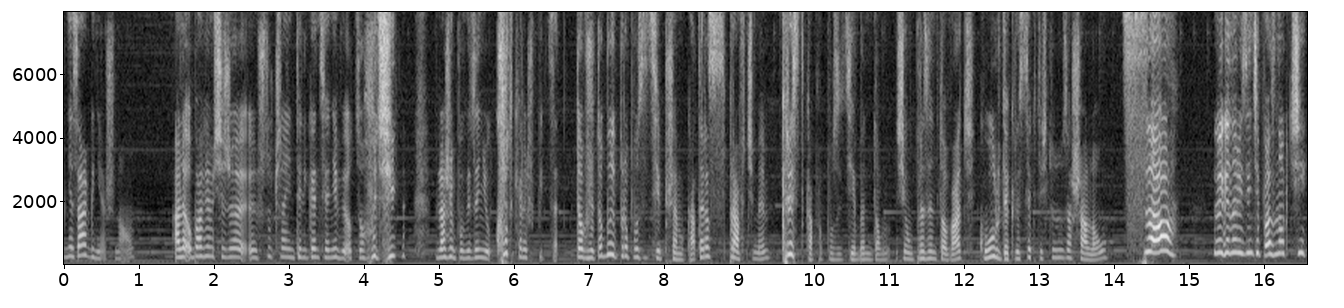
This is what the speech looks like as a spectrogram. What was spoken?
nie zagniesz, no. Ale obawiam się, że y, sztuczna inteligencja nie wie o co chodzi w naszym powiedzeniu krótkie ale szpice. Dobrze, to były propozycje Przemka. Teraz sprawdźmy. Krystka propozycje będą się prezentować. Kurde, Krystek, ktoś tu zaszalał. Co? Wygeneruj zdjęcie paznokci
